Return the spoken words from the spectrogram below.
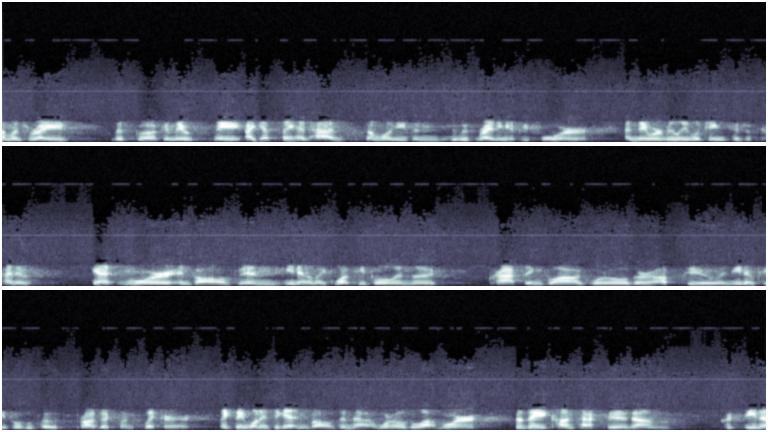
someone to write this book, and they they I guess they had had someone even who was writing it before, and they were really looking to just kind of get more involved in you know like what people in the crafting blog world are up to, and you know people who post projects on Flickr. Like they wanted to get involved in that world a lot more, so they contacted um, Christina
